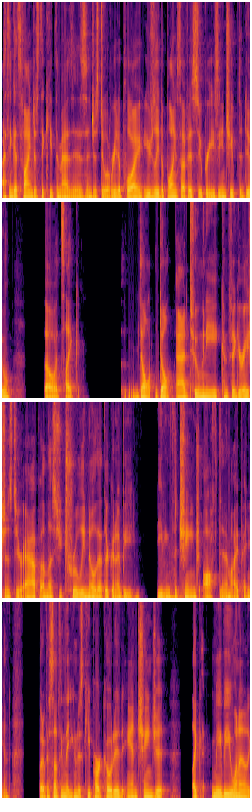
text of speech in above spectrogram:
I think it's fine just to keep them as is and just do a redeploy. Usually deploying stuff is super easy and cheap to do. So it's like don't don't add too many configurations to your app unless you truly know that they're going to be needing to change often in my opinion. But if it's something that you can just keep hard coded and change it, like maybe you want to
